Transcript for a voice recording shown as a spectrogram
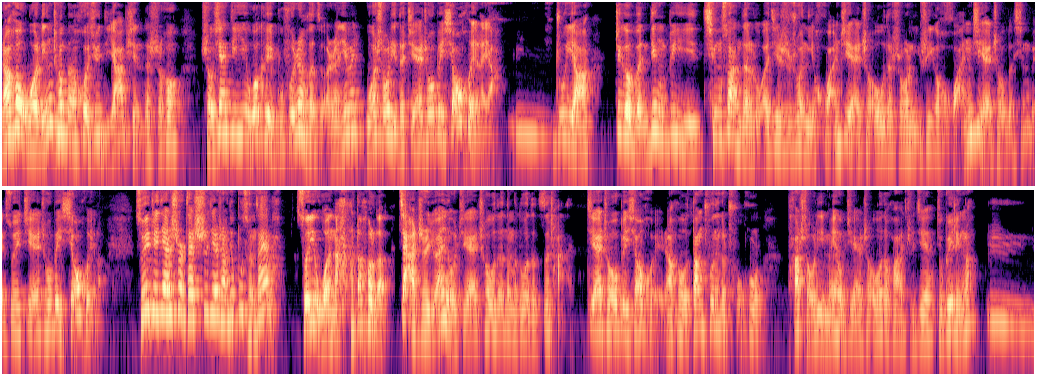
然后我零成本获取抵押品的时候，首先第一我可以不负任何责任，因为我手里的 GHO 被销毁了呀。嗯，注意啊，这个稳定币清算的逻辑是说，你还 GHO 的时候，你是一个还 GHO 的行为，所以 GHO 被销毁了，所以这件事儿在世界上就不存在了。所以我拿到了价值原有 GHO 的那么多的资产，GHO 被销毁，然后当初那个储户。他手里没有 GHO 的话，直接就归零了。嗯，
